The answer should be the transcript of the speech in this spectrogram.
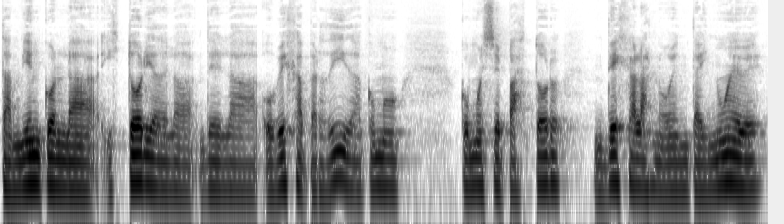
también con la historia de la, de la oveja perdida, como, como ese pastor deja las 99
